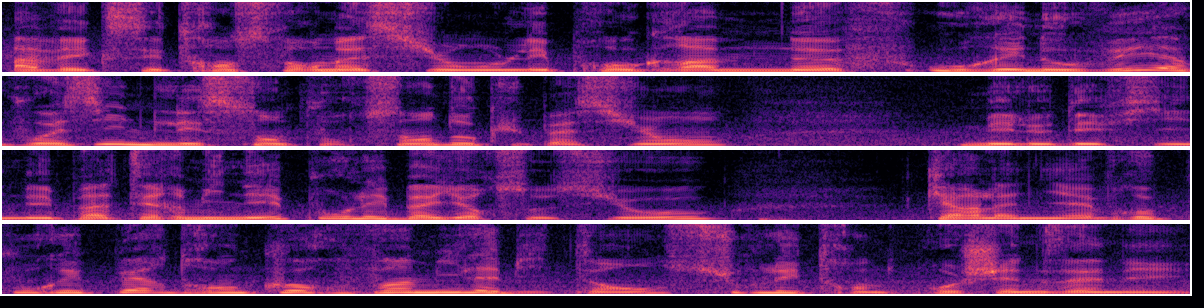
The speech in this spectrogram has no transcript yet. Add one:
Avec ces transformations, les programmes neufs ou rénovés avoisinent les 100% d'occupation. Mais le défi n'est pas terminé pour les bailleurs sociaux, car la Nièvre pourrait perdre encore 20 000 habitants sur les 30 prochaines années.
